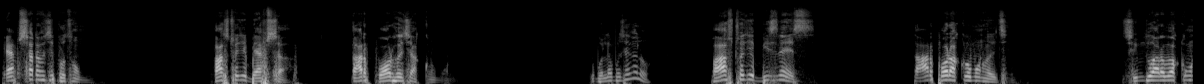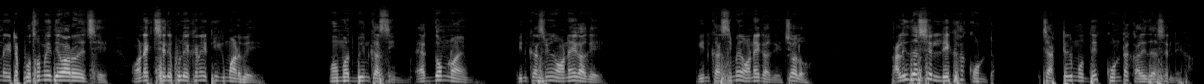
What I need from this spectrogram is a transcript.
ব্যবসাটা হচ্ছে প্রথম। ফার্স্ট হয়েছে ব্যবসা। তারপর হয়েছে আক্রমণ। কি বললাম বোঝা গেল? ফার্স্ট হয়েছে বিজনেস তারপর আক্রমণ হয়েছে। সিন্ধু আরব আক্রমণ, এটা প্রথমেই দেওয়া রয়েছে। অনেক ছেলেপুলে এখানে ঠিক মারবে। মোহাম্মদ বিন কাসিম, একদম নয়। বিন কাসিমের অনেক আগে। বিন কাসিমের অনেক আগে। চলো, কালিদাসের লেখা কোনটা? চারটের মধ্যে কোনটা কালিদাসের লেখা?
